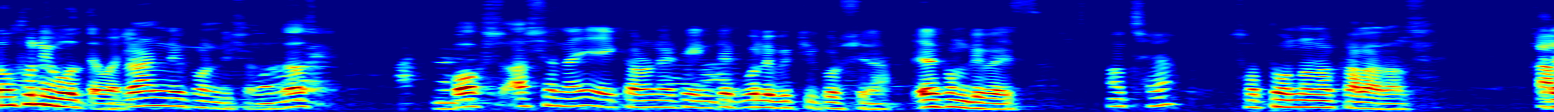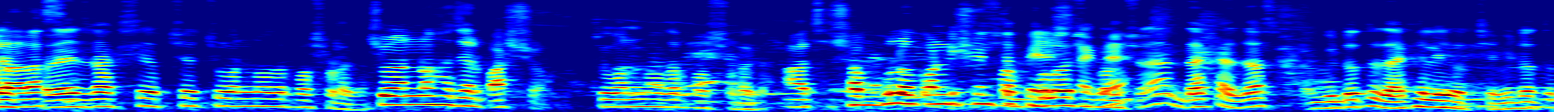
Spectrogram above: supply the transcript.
নতুনই বলতে পারি। Brand new condition just box আসে নাই এই কারণে এটা ইনটেক বলে বিক্রি করছি না। এরকম ডিভাইস আচ্ছা। সাথে অন্যান্য কালার আছে। কালার আছে। প্রাইস রাখছি হচ্ছে চুয়ান্ন হাজার পাঁচশো টাকা। চুয়ান্ন হাজার পাঁচশো। চুয়ান্ন হাজার পাঁচশো টাকা। আচ্ছা সবগুলো কন্ডিশন তো ফ্রেশ থাকবে। কন্ডিশন দেখা জাস্ট ভিডিওতে দেখালেই হচ্ছে। ভিডিওতে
